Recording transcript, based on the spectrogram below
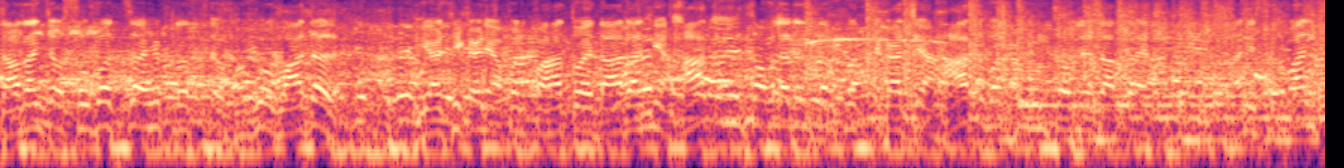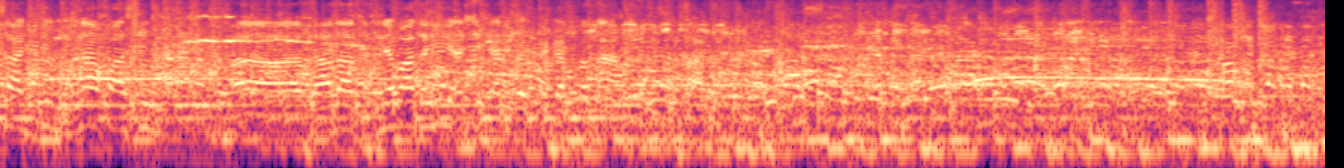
दादांच्या सोबतचं हे प्रत्य भगवं वादळ या ठिकाणी आपण पाहतोय. दादांनी हात उंचावल्यानंतर प्रत्येकाचे हात बंद उंचावले जात आहेत. आणि सर्वांचा अगदी मनापासून दादा धन्यवादही या ठिकाणी व्यक्त करताना Thank you.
